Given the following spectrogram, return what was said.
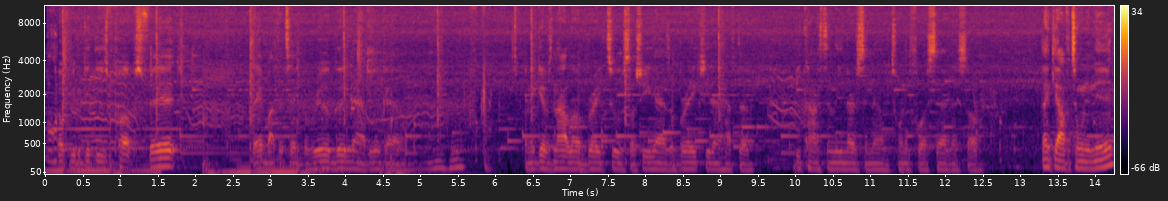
Help you to get these pups fed. They about to take a real good nap. Look at them. Mm -hmm. And it gives Nala a break too, so she has a break. She doesn't have to be constantly nursing them 24/7. So thank y'all for tuning in.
